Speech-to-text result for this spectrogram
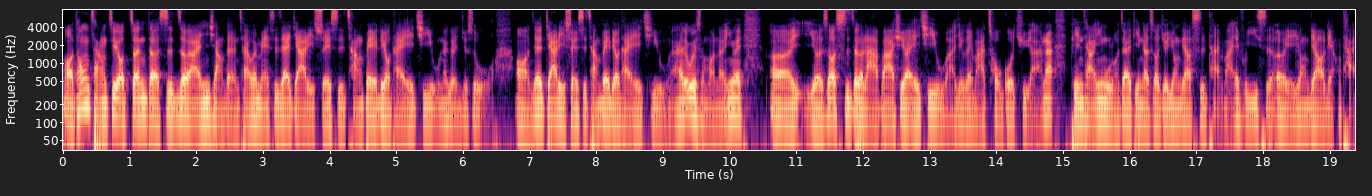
哦。通常只有真的是热爱音响的人才会没事在家里随时常备六台 A 七五，那个人就是我哦，在家里随时常备六台 A 七五。那为什么呢？因为呃，有的时候试这个喇叭需要 A 七五啊，就可以把它凑过去啊。那平常鹦鹉螺在听的时候就用掉四台嘛，F 一十二也用掉两台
